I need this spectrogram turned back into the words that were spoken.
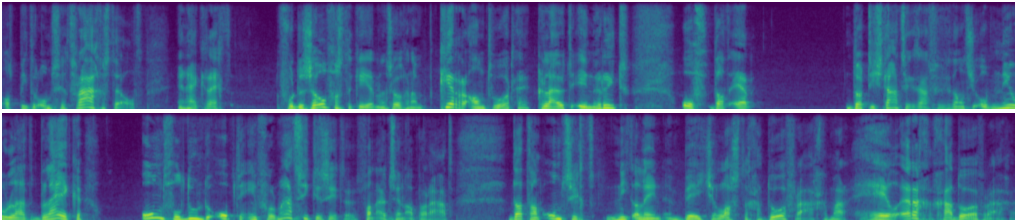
als Pieter Omtzigt vragen stelt en hij krijgt voor de zoveelste keer een zogenaamd kerantwoord, hè, kluit in riet. Of dat er dat die staatssecretaris van Financiën opnieuw laat blijken onvoldoende op de informatie te zitten vanuit zijn apparaat. Dat dan omzicht niet alleen een beetje lastig gaat doorvragen, maar heel erg gaat doorvragen.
